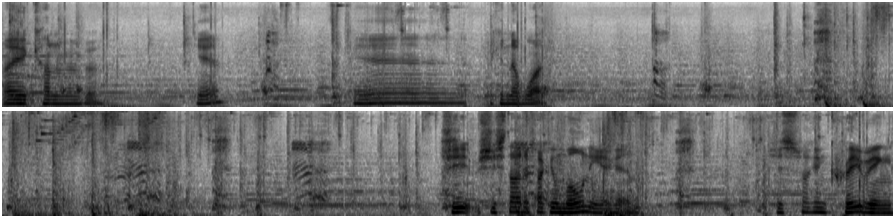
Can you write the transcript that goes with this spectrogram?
I can't remember. Yeah? Yeah. Okay, now what? She she started fucking moaning again. She's fucking craving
